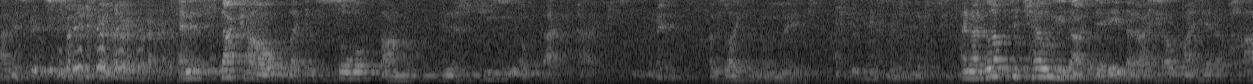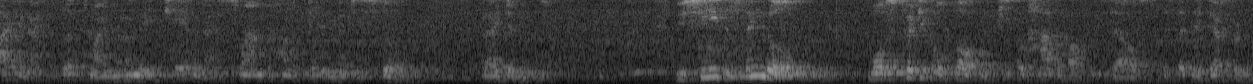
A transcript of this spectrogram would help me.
high school student. and it stuck out like a sore thumb in a sea of backpacks. I was like a mermaid. And I'd love to tell you that day that I held my head up high and I flipped my mermaid tail and I swam comfortably into school, but I didn't. You see, the single most critical thought that people have about themselves is that they're different,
